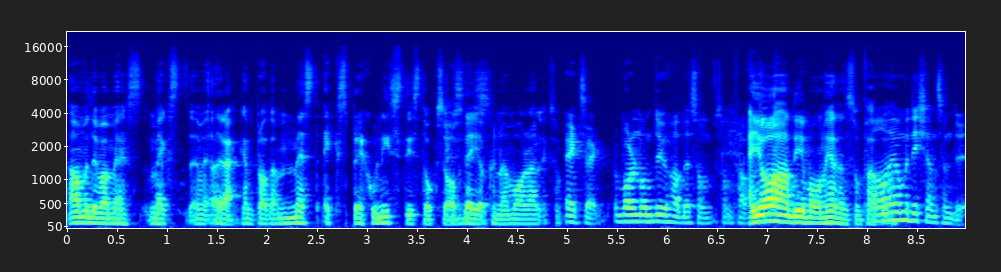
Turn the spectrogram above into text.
Ja, men det var mest, mest jag kan inte prata, mest expressionistiskt också Precis. av dig att kunna vara liksom. Exakt. Var det någon du hade som, som favorit? Jag hade ju Vanheden som Ja, pappa. ja, men det känns som du.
